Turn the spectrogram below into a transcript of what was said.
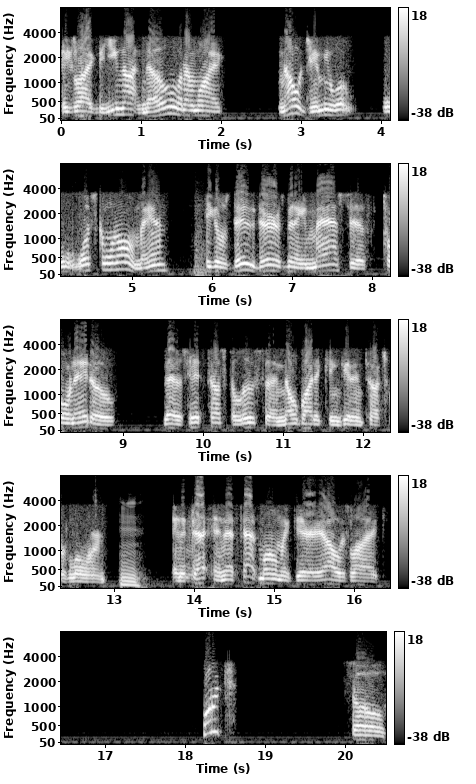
He's like, do you not know? And I'm like, no, Jimmy. What what's going on, man? He goes, dude, there has been a massive tornado that has hit Tuscaloosa, and nobody can get in touch with Loryn. Mm. And at that and at that moment, Gary, I was like, "What?" So,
